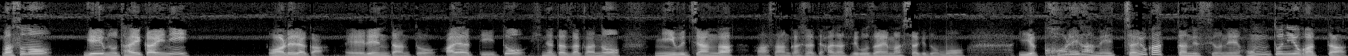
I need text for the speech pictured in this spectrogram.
まあそのゲームの大会に、我らが、えー、レンタンとアヤティと日向坂の丹生ちゃんが参加したって話でございましたけども、いや、これがめっちゃ良かったんですよね。本当に良かった。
